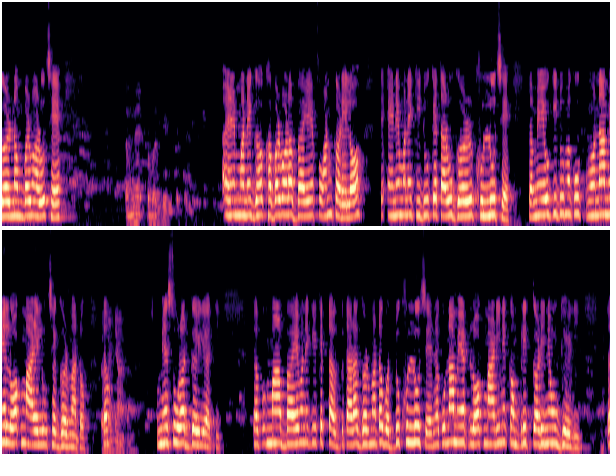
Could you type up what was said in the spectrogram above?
ઘર નંબર મારો છે. તમને ખબર અને મને ખબર મારા ભાઈએ ફોન કરેલો તો એને મને કીધું કે તારું ઘર ખુલ્લું છે. તમે એવું કીધું મેં કહું ના મેં લોક મારેલું છે ઘરમાં તો. મેં સુરત ગયેલી હતી. તો મારા ભાઈએ મને કીધું કે તારા ઘરમાં તો બધું ખુલ્લું છે. મેં કહું ના મેં લોક મારીને કમ્પ્લીટ કરીને હું ગયેલી. તો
